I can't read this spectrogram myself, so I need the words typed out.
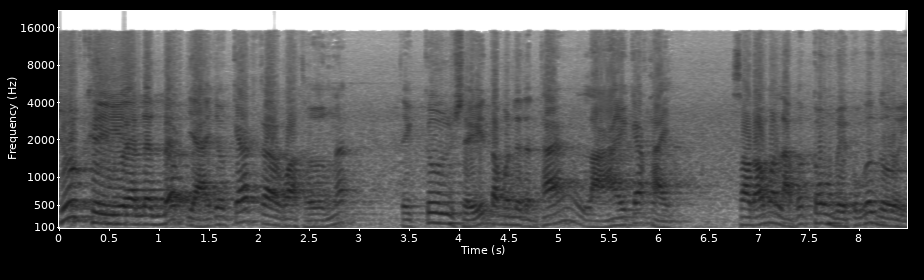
trước khi à, lên lớp dạy cho các à, hòa thượng đó thì cư sĩ tâm minh Lê thành Thắng lại các thầy. Sau đó mới làm cái công việc của cái người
